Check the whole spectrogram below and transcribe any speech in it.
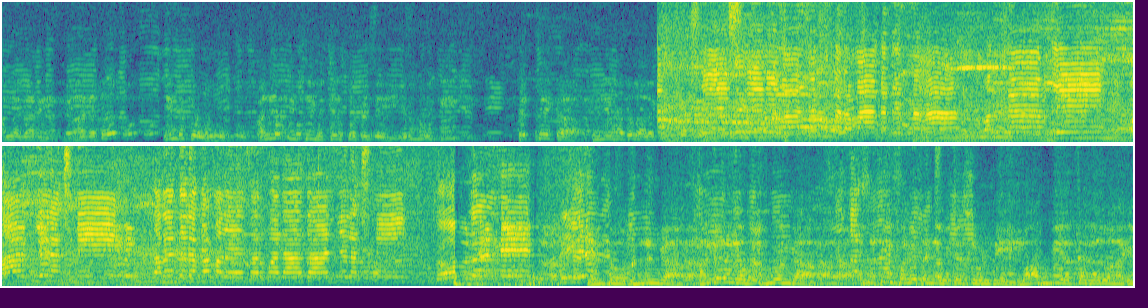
అన్నగారి రాకతో ఇందుకు అనుమతించి విచ్చేసినటువంటి ఇరువురికి ప్రత్యేక ధన్యవాదాలు అలాగే భాగ్యలక్ష్మి కరతల కమలే సర్వదా ధాన్యలక్ష్మి గోర్దండే ఎంతో ఘనంగా అంగరంగ వైభవంగా సతీ సమేతంగా విచ్చేసినటువంటి మాధవి అక్క గారు అలాగే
